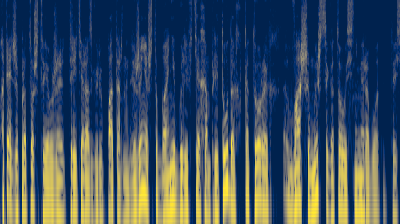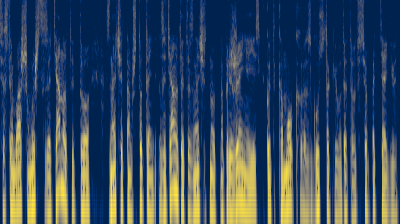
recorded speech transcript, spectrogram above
опять же, про то, что я уже третий раз говорю, паттерны движения, чтобы они были в тех амплитудах, в которых ваши мышцы готовы с ними работать. То есть, если ваши мышцы затянуты, то значит там что-то затянуто, это значит, ну, вот напряжение есть, какой-то комок, сгусток, и вот это вот все подтягивает.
